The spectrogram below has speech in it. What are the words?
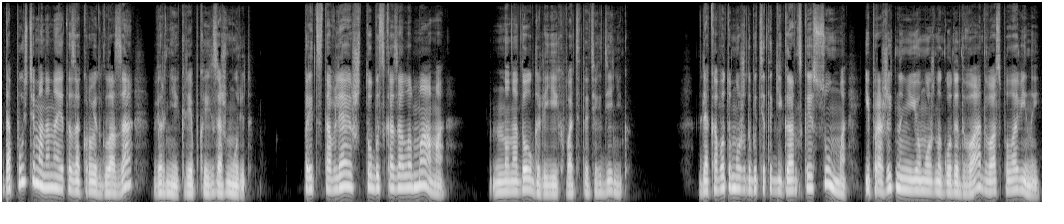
Допустим, она на это закроет глаза, вернее, крепко их зажмурит. Представляя, что бы сказала мама, но надолго ли ей хватит этих денег? Для кого-то, может быть, это гигантская сумма, и прожить на нее можно года два-два с половиной,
